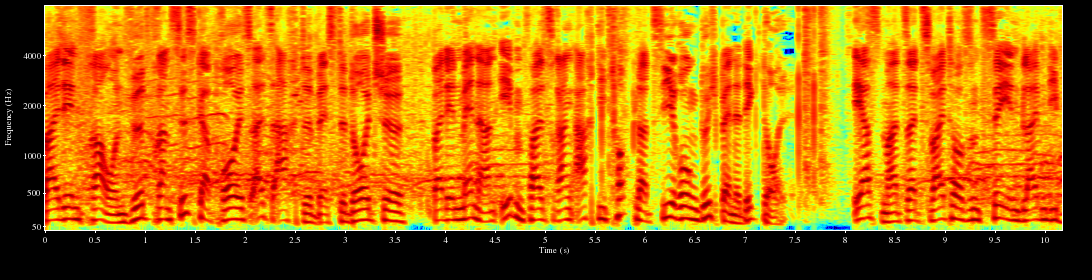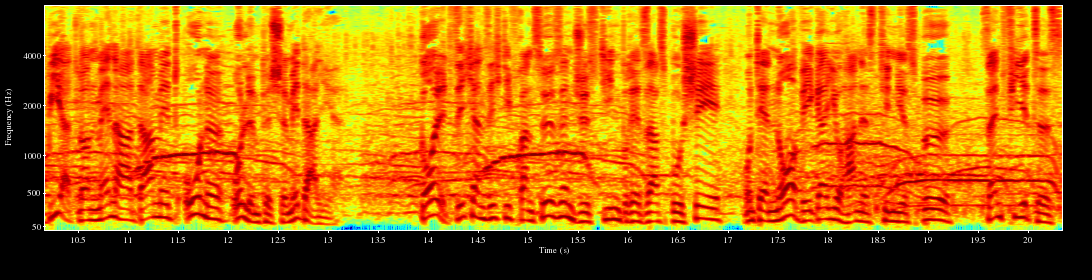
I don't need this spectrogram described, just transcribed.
Bei den Frauen wird Franziska Preuß als achte beste Deutsche, bei den Männern ebenfalls Rang 8 die Top-Platzierung durch Benedikt Doll. Erstmals seit 2010 bleiben die Biathlon-Männer damit ohne olympische Medaille. Gold sichern sich die Französin Justine Brezas-Boucher und der Norweger Johannes Tinjes Bö sein viertes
